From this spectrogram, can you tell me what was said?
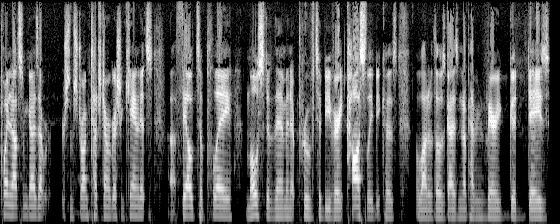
pointed out some guys that were some strong touchdown regression candidates uh, failed to play most of them, and it proved to be very costly because a lot of those guys ended up having very good days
